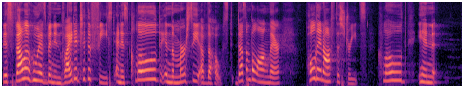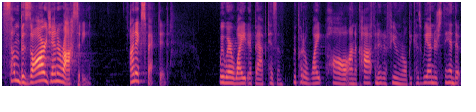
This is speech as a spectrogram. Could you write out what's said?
this fellow who has been invited to the feast and is clothed in the mercy of the host, doesn't belong there, pulled in off the streets, clothed in some bizarre generosity unexpected. We wear white at baptism. We put a white pall on a coffin at a funeral because we understand that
